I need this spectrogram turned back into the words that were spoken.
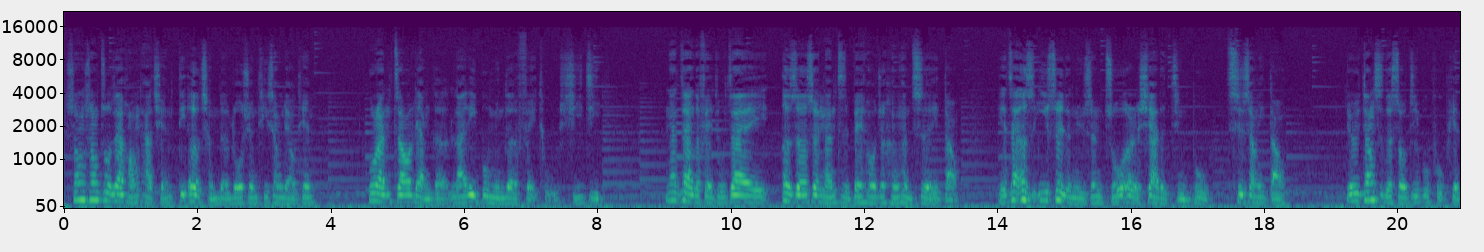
双双坐在黄塔前第二层的螺旋梯上聊天，忽然遭两个来历不明的匪徒袭击。那这两个匪徒在二十二岁男子背后就狠狠刺了一刀，也在二十一岁的女生左耳下的颈部刺上一刀。由于当时的手机不普遍，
